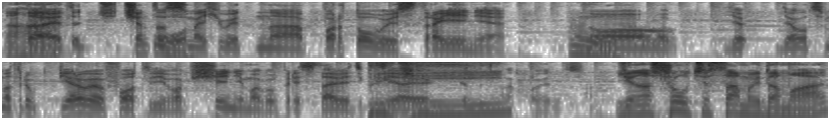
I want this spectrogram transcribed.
Ага. да, это чем-то смахивает на портовые строения. Но я, я вот смотрю первое фото и вообще не могу представить, где, где Прикинь. это находится. Я нашел те самые дома,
